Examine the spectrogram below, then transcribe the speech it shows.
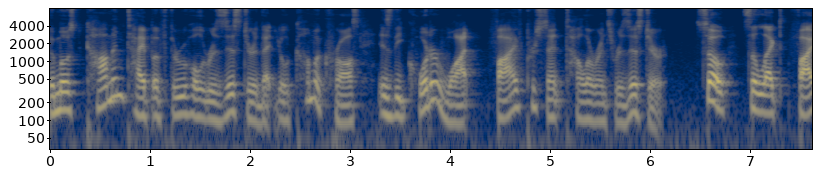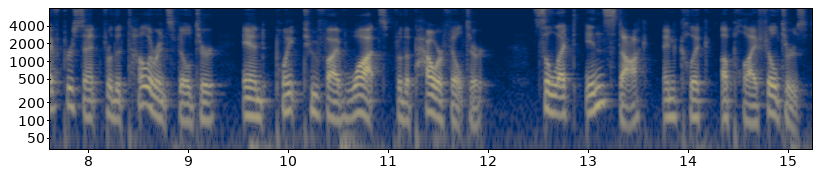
The most common type of through-hole resistor that you'll come across is the quarter watt 5% tolerance resistor. So select 5% for the tolerance filter and 0.25 watts for the power filter. Select in stock and click apply filters.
